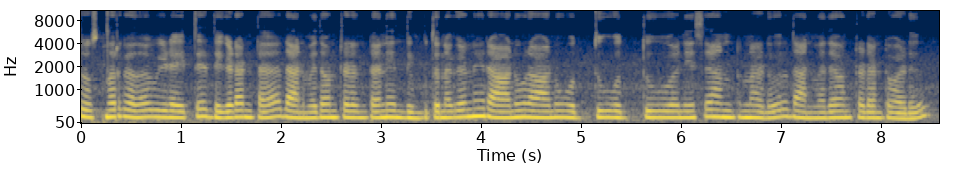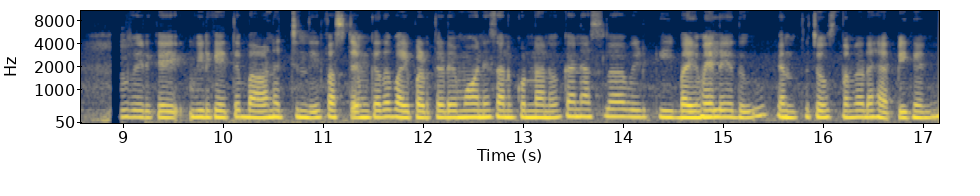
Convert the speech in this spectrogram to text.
చూస్తున్నారు కదా వీడైతే దిగడంట దాని మీద ఉంటాడంట నేను దింపుతున్నా కానీ రాను రాను వద్దు వద్దు అనేసి అంటున్నాడు. దాని మీదే ఉంటాడంట వాడు. వీడికి వీడికైతే బాగా నచ్చింది. ఫస్ట్ టైం కదా భయపడతాడేమో అనేసి అనుకున్నాను. కానీ అసలు వీడికి భయమే లేదు. ఎంత చూస్తున్నాడు హ్యాపీగాని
